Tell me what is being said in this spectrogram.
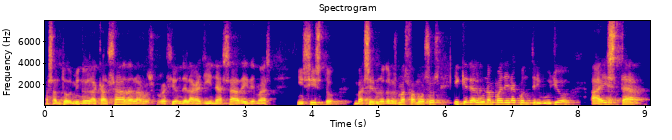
a Santo Domingo de la Calzada, la resurrección de la gallina asada y demás, insisto, va a ser uno de los más famosos y que de alguna manera contribuyó a esta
